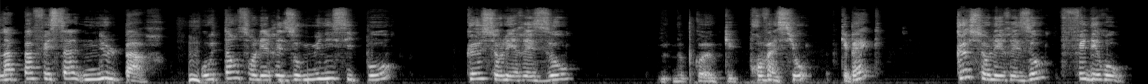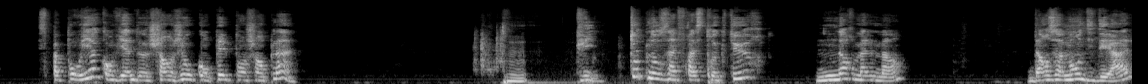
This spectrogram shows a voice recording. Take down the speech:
n'a pas fait ça nulle part. Hmm. Autant sur les réseaux municipaux que sur les réseaux euh, provinciaux, Québec, que sur les réseaux fédéraux. C'est pas pour rien qu'on vient de changer au complet le pont Champlain. Hmm. Puis, toutes nos infrastructures, normalement, dans un monde idéal,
